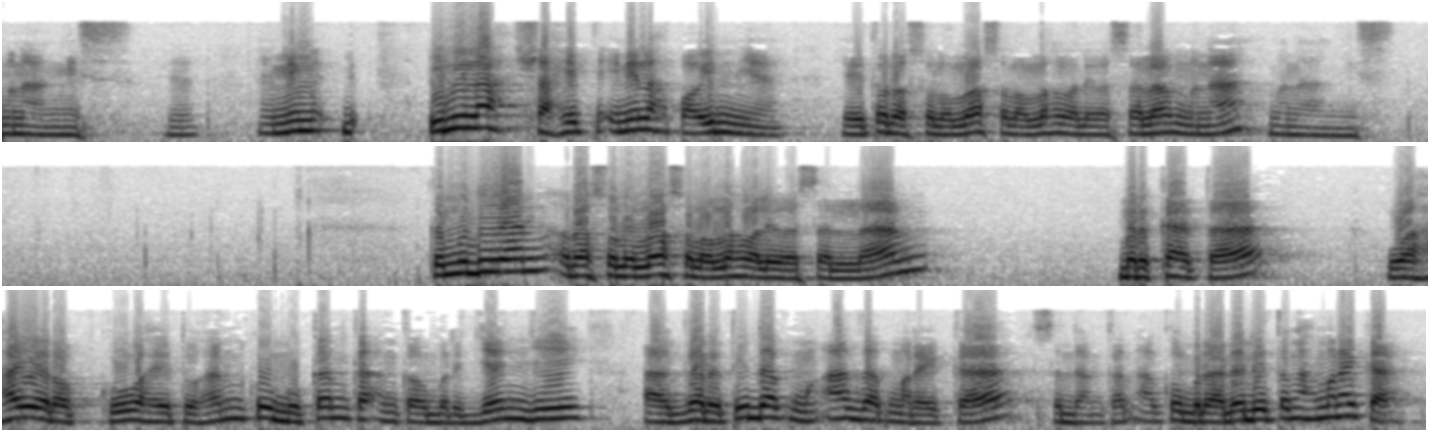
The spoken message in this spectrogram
menangis ya. ini inilah syahid inilah poinnya yaitu Rasulullah Shallallahu Alaihi Wasallam menangis. Kemudian Rasulullah Shallallahu Alaihi Wasallam berkata, wahai Robku, wahai Tuhanku, bukankah engkau berjanji agar tidak mengazab mereka, sedangkan aku berada di tengah mereka?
